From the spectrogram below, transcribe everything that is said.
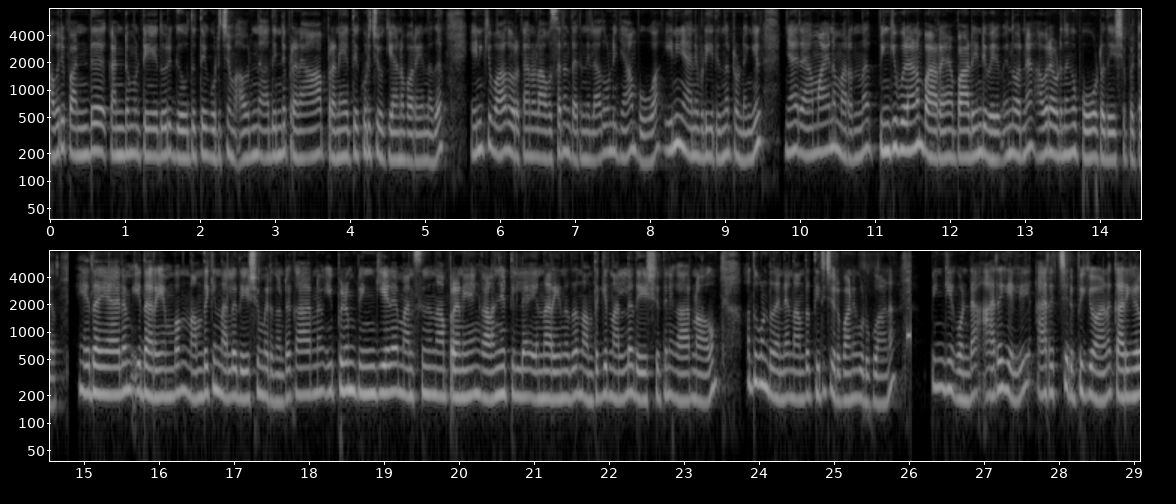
അവർ പണ്ട് കണ്ടുമുട്ടിയ ഏതൊരു ഗൗതത്തെക്കുറിച്ചും അവർ അതിന്റെ പ്രണ ആ പ്രണയത്തെക്കുറിച്ചുമൊക്കെയാണ് പറയുന്നത്. എനിക്ക് വാ തുറക്കാനുള്ള അവസരം തരുന്നില്ല. അതുകൊണ്ട് ഞാൻ പോവുക ഇനി ഞാനിവിടെ ഇരുന്നിട്ടുണ്ടെങ്കിൽ ഞാൻ രാമായണം മറന്ന് പിങ്കി പുരാണം പാടാ പാടേണ്ടി വരും എന്ന് പറഞ്ഞാൽ അവരവിടെ നിന്ന് പോകട്ടോ ദേഷ്യപ്പെട്ട്. ഏതായാലും ഇതറിയുമ്പം നന്ദയ്ക്ക് നല്ല ദേഷ്യം വരുന്നുണ്ട്. കാരണം ഇപ്പോഴും പിങ്കിയുടെ മനസ്സിൽ നിന്ന് ആ പ്രണയം കളഞ്ഞിട്ടില്ല എന്നറിയുന്നത് നന്ദയ്ക്ക് നല്ല ദേഷ്യത്തിന് കാരണമാകും. അതുകൊണ്ട് തന്നെ നന്ദ തിരിച്ചൊരു പണി കൊടുക്കുകയാണ് പിങ്കി കൊണ്ട് അരകല്ലിൽ അരച്ചെടുപ്പിക്കുവാണ്. കറികൾ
